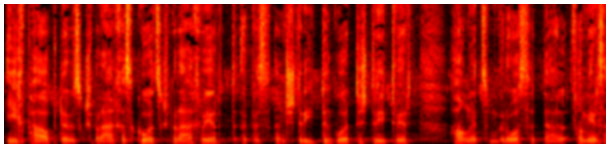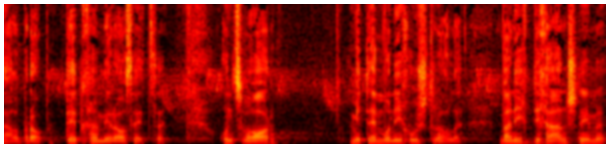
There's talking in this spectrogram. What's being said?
Ich behaupte, ob ein Gespräch ein gutes Gespräch wird, ob es ein Streit ein guter Streit wird, hängt zum grossen Teil von mir selber ab. Dort können wir ansetzen. Und zwar mit dem, was ich ausstrahle. Wenn ich dich ernst nehme,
